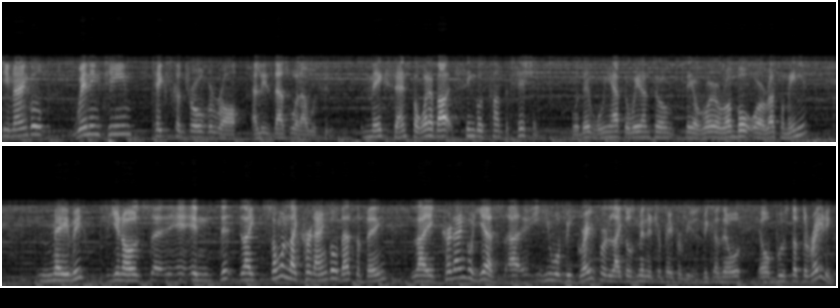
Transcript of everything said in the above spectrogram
Team Angle. Winning team takes control over Raw. At least that's what I would do. Makes sense, but what about singles competition? Will, they, will we have to wait until, say, a Royal Rumble or a WrestleMania? Maybe. You know, in, in like someone like Kurt Angle, that's the thing. Like Kurt Angle, yes, uh, he will be great for like those miniature pay-per-views because it'll it'll boost up the ratings.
